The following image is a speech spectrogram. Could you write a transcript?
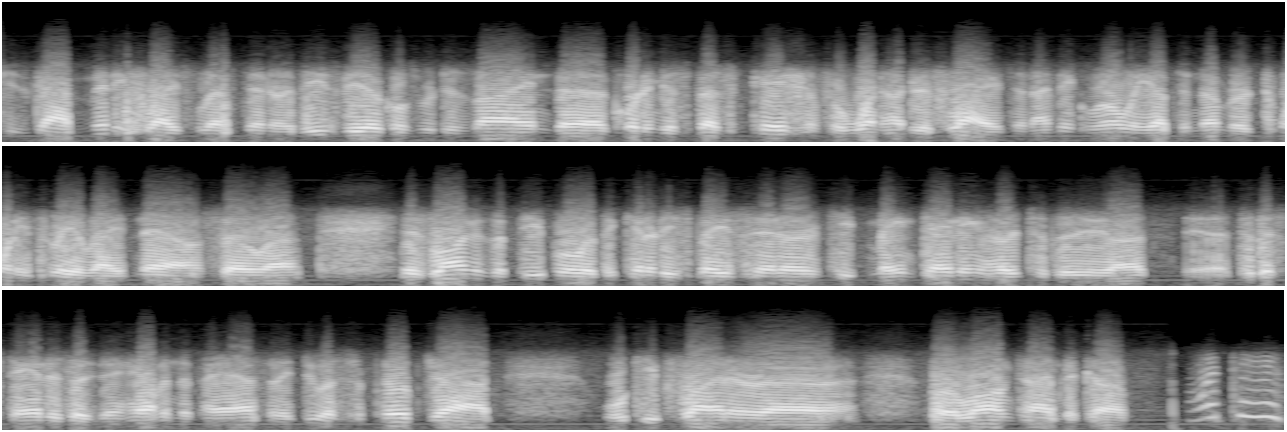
she's got many flights left in her. These vehicles were designed uh, according to specification for 100 flights, and I think we're only up to number 23 right now. So, uh, as long as the people at the Kennedy Space Center keep maintaining her to the uh, to the standards that they have in the past, and they do a superb job, we'll keep flying her uh, for a long time to come. What do you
